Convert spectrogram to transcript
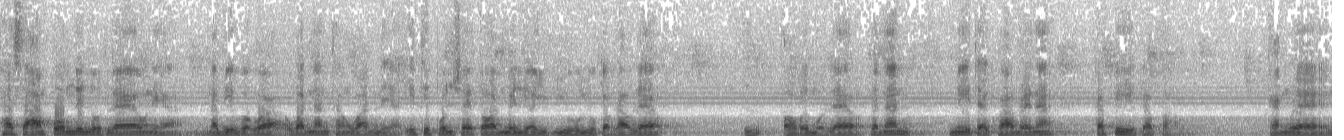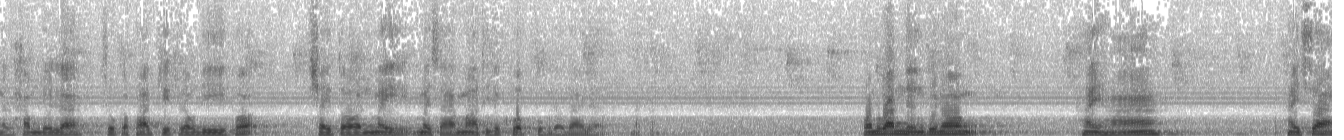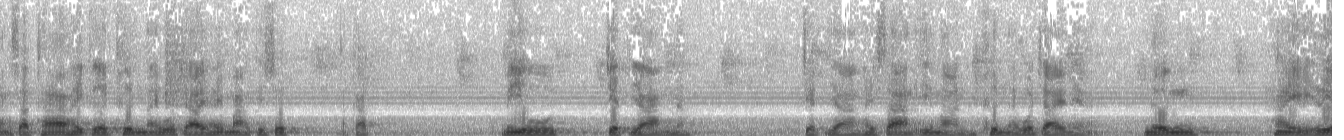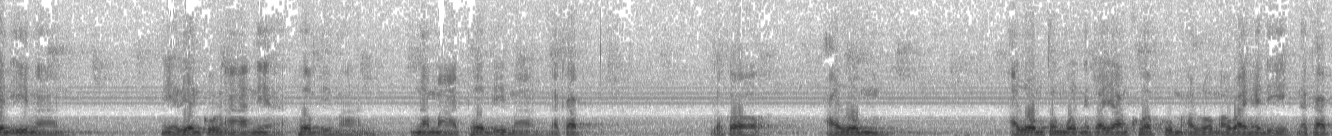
ถ้าสามปมนี่หลุดแล้วเนี่ย นบีบอกว่าวันนั้นทั้งวันเนี่ย อิทธิพลชัยตอนไม่เหลืออยู่อยู่กับเราแล้ว ออกไปหมดแล้วจากนั้นมีแต่ความอะไรนะ กระปี้กระเป๋าแข็งแรงทำโดยละสุขภาพจิตเราดี เพราะชัยตอนไม่ไม่สามารถที่จะควบคุมเราได้แล้วนะครับวันวันหนึ่งพี่น้องให้หาให้สร้างศรัทธาให้เกิดขึ้นในหัวใจให้มากที่สุด นะครับ มีอยู่เจ็ดอย่างนะเจ็ดอย่างให้สร้างอีมานขึ้นในหัวใจเนี่ยหนึ่งให้เรียนอีมานนี่เรียนกุรอานเนี่ยเพิ่มอีมานนามาดเพิ่มอีมานนะครับ แล้วก็อารมณ์อารมณ์ทั้งหมดในพยายามควบคุมอารมณ์เอาไว้ให้ดีนะครับ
